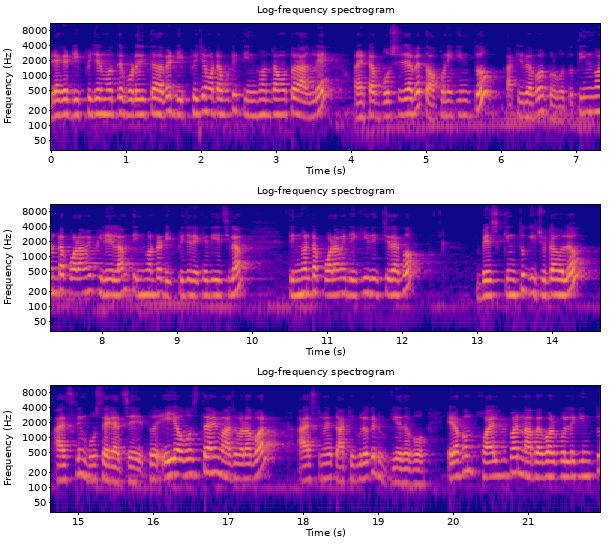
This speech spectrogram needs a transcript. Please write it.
এটাকে ডিপ ফ্রিজের মধ্যে ভরে দিতে হবে। ডিপ ফ্রিজে মোটামুটি তিন ঘণ্টা মতো রাখলে অনেকটা বসে যাবে, তখনই কিন্তু কাঠির ব্যবহার করব। তো তিন ঘণ্টা পর আমি ফিরে এলাম, তিন ঘণ্টা ডিপ ফ্রিজে রেখে দিয়েছিলাম। তিন ঘণ্টা পর আমি দেখিয়ে দিচ্ছি, দেখো, বেশ কিন্তু কিছুটা হলেও আইসক্রিম বসে গেছে। তো এই অবস্থায় আমি মাঝ বরাবর আইসক্রিমের কাঠিগুলোকে ঢুকিয়ে দেবো। এরকম ফয়েল পেপার না ব্যবহার করলে কিন্তু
